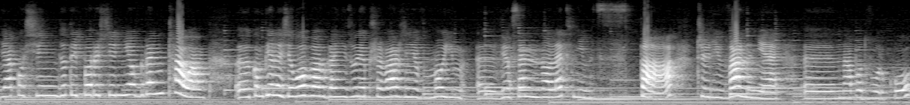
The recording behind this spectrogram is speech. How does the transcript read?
Jakoś się do tej pory się nie ograniczałam. E, Kąpiele ziołowe organizuję przeważnie w moim e, wiosenno-letnim spa, czyli wannie e, na podwórku.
